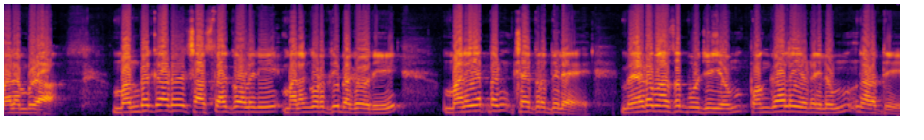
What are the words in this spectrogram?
മലമ്പുഴ. മന്തക്കാട് ശാസ്താ കോളനി മലങ്കുറത്തി ഭഗവതി മലയപ്പൻ ക്ഷേത്രത്തിലെ മേടമാസ പൂജയും പൊങ്കാലയിടലും നടത്തി.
